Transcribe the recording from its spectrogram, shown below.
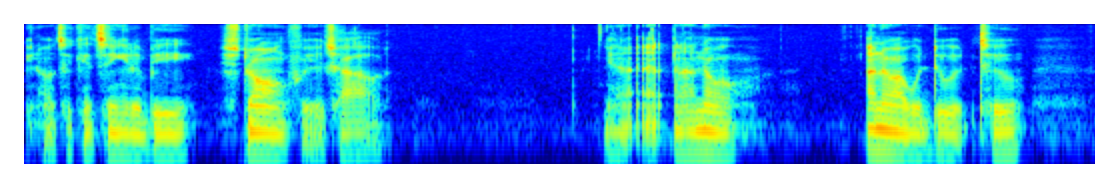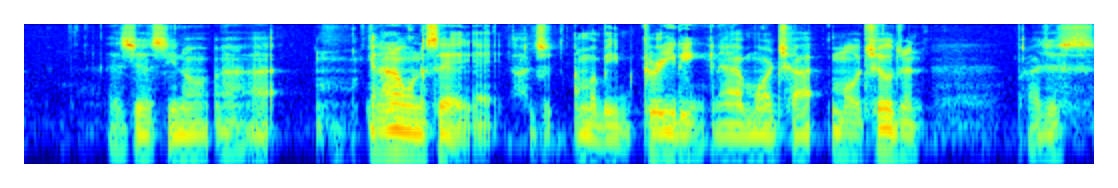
you know, to continue to be strong for your child. Yeah, and, and I know, I know I would do it too. It's just, you know, I, I and I don't want to say I just, I'm gonna be greedy and have more chi- more children, but I just,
